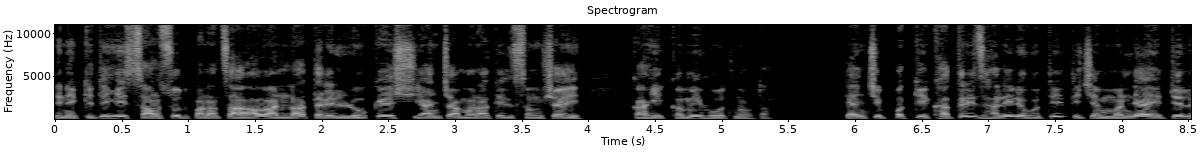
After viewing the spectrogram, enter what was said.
तिने कितीही साळसूदपणाचा आव आणला तरी लोकेश यांच्या मनातील संशय काही कमी होत नव्हता. त्यांची पक्की खात्री झालेली होती तिचे मंड्या येथील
